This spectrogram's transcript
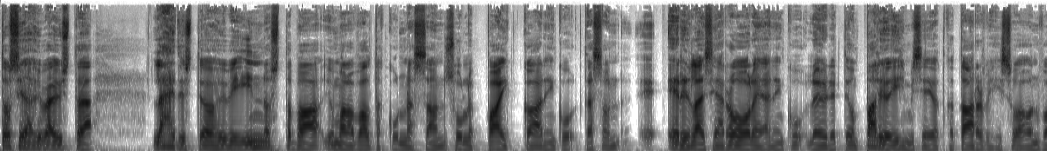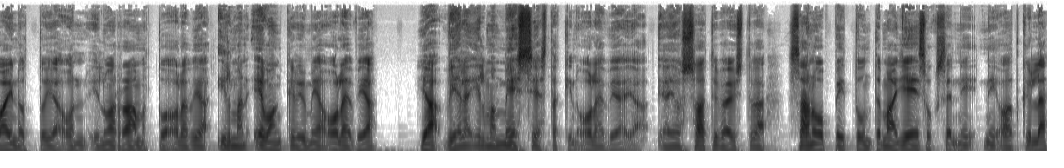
Tosiaan hyvä ystävä, lähetystyö on hyvin innostavaa. Jumalan valtakunnassa on sulle paikkaa, niin kuin tässä on e- erilaisia rooleja niin kuin löydetty. On paljon ihmisiä, jotka tarvii sua, on vainottuja, on ilman raamattua olevia, ilman evankeliumia olevia ja vielä ilman Messiastakin olevia. Ja, ja jos sä oot hyvä ystävä saanut oppia tuntemaan Jeesuksen, niin, niin oot kyllä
